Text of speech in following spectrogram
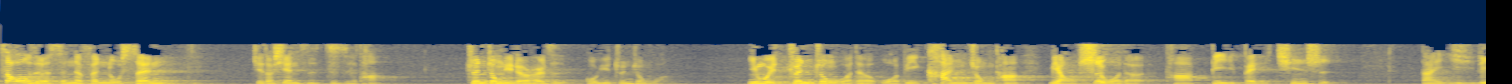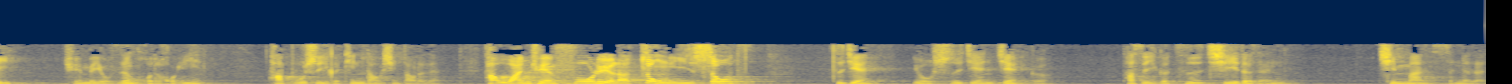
招惹神的愤怒。神接到先知指责他：尊重你的儿子过于尊重我，因为尊重我的，我必看重他；藐视我的，他必被轻视。但以利却没有任何的回应，他不是一个听道行道的人，他完全忽略了众以收之间有时间间隔，他是一个自欺的人，轻慢神的人。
